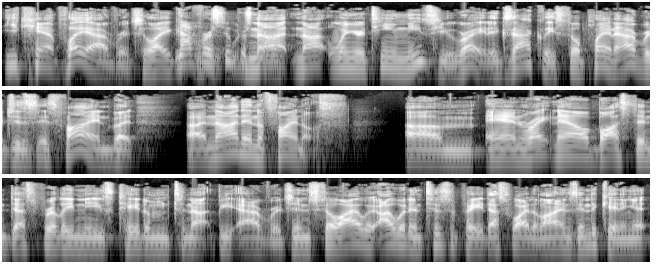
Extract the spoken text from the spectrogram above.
you can't play average. Like Not for a superstar. Not not when your team needs you. Right. Exactly. Still playing average is, is fine, but uh, not in the finals. Um, and right now, Boston desperately needs Tatum to not be average, and so I would I would anticipate that's why the line's indicating it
